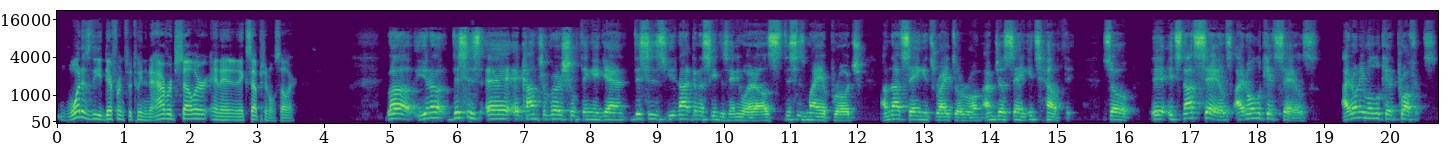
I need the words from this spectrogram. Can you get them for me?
What is the difference between an average seller and an exceptional seller? Well, you know, this is a, a controversial thing again. This is, you're not going to see this anywhere else. This is my approach. I'm not saying it's right or wrong. I'm just saying it's healthy. So it's not sales. I don't look at sales. I don't even look at profits.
